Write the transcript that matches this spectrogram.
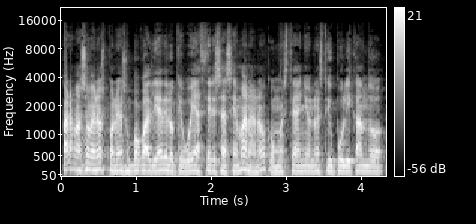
Para más o menos poneros un poco al día de lo que voy a hacer esa semana, ¿no? Como este año no estoy publicando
